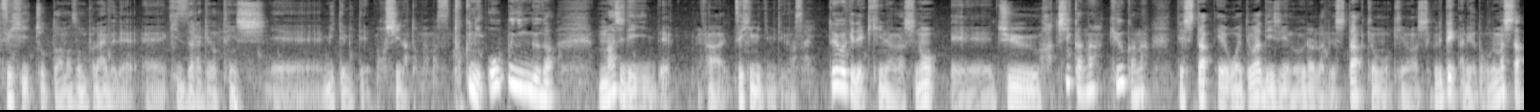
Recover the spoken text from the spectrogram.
是非ちょっと Amazon プライムで、えー、傷だらけの天使、えー、見てみてほしいなと思います。特にオープニングがマジでいいんで、はい、ぜひ見てみてください。というわけで聞き流しの、えー、18かな？9かな？でした、えー、お相手は DJ のうららでした。今日も聞き流してくれてありがとうございました。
